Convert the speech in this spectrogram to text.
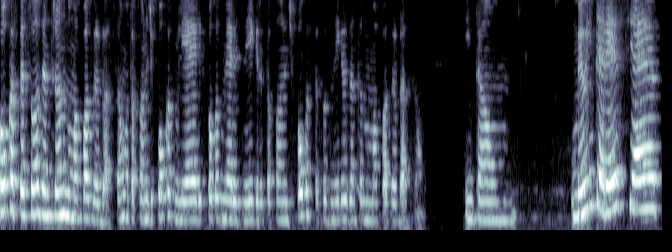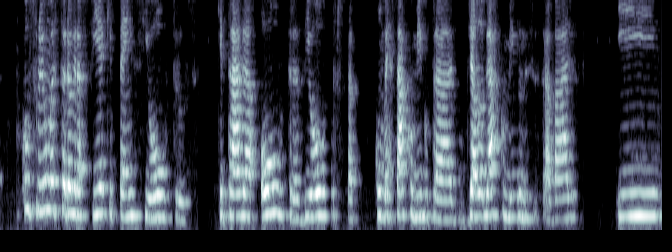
poucas pessoas entrando numa pós-graduação, eu estou falando de poucas mulheres, poucas mulheres negras, estou falando de poucas pessoas negras entrando numa pós-graduação. Então, o meu interesse é construir uma historiografia que pense outros, que traga outras e outros para conversar comigo, para dialogar comigo nesses trabalhos. E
